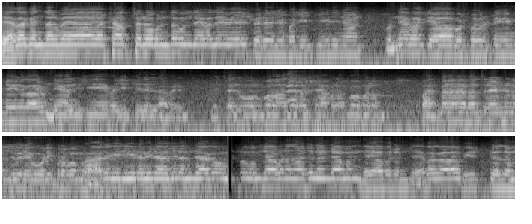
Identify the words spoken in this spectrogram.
ദേവഗന്ധർവയായ ക്ഷാപ്സരോ വൃന്ദവും ദേവദേവേശ്വരനെ ഭജിച്ചിടിനാൻ പുണ്യഭക്യ പുഷ്പവൃഷ്ടിയും ചെയ്തു കാരുണ്യാനിശിയെ ഭജിച്ചതെല്ലാവരും നിത്യദൂർവാദള ശ്യാമളം കോമളം. പത്മപത്രേഷണം സൂര്യകോടിപ്രഭം ഹാരകിരീട വിരാജിതം രാഘവം ധ്രുവം രാവണനാശനം രാമം ദയാപരം സേവകാഭീഷ്ടതം.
